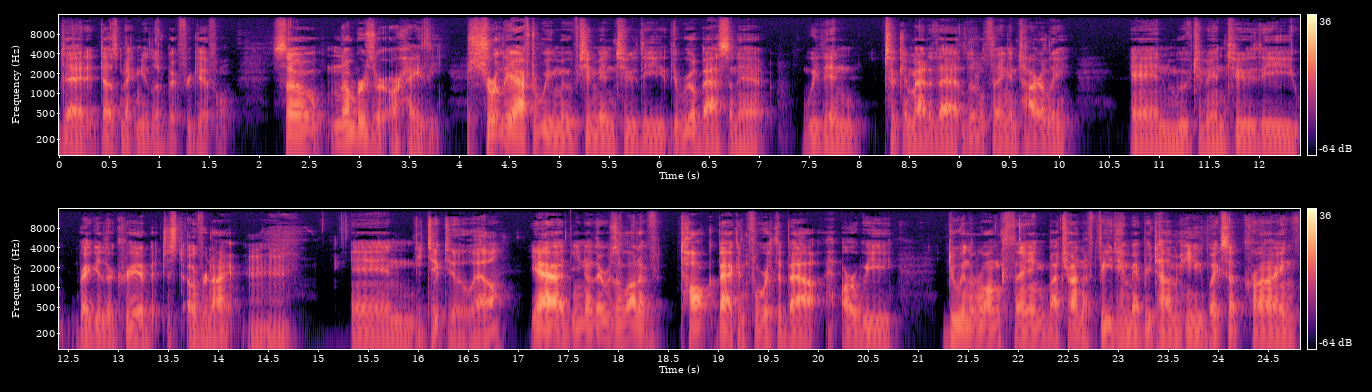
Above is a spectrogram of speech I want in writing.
that it does make me a little bit forgetful. So numbers are, are hazy. Shortly after we moved him into the, the real bassinet, we then took him out of that little thing entirely and moved him into the regular crib just overnight. Mhm. And He took to it well. yeah, you know, there was a lot of talk back and forth about are we doing the wrong thing by trying to feed him every time he wakes up crying.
